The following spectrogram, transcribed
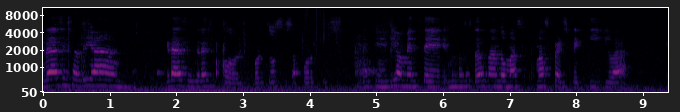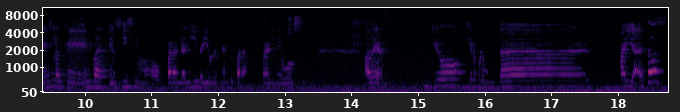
Gracias, Adrián. Gracias, gracias por, por todos tus aportes. Definitivamente nos estás dando más, más perspectiva, que es lo que es valiosísimo para la vida y obviamente para, para el negocio. A ver, yo quiero preguntar... Ah, ya, estabas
